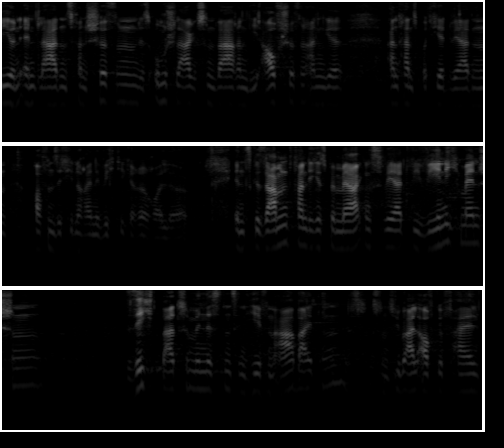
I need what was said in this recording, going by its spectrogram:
B- und Entladens von Schiffen, des Umschlages von Waren, die auf Schiffen ange, antransportiert werden, offensichtlich noch eine wichtigere Rolle. Insgesamt fand ich es bemerkenswert, wie wenig Menschen sichtbar zumindest in Häfen arbeiten. Das ist uns überall aufgefallen,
